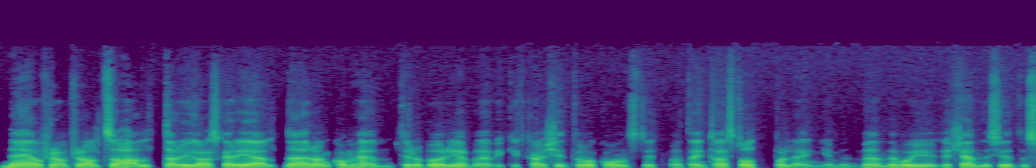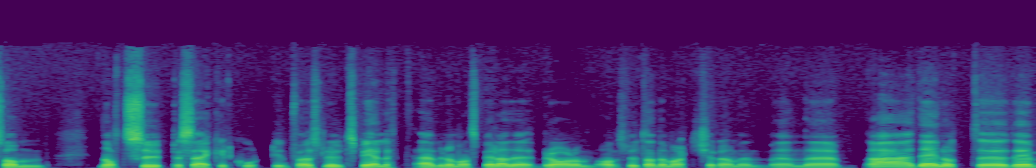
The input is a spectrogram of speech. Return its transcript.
Nej, och framförallt så haltade det ganska rejält när han kom hem till att börja med, vilket kanske inte var konstigt att han inte har stått på länge. Men, men det, var ju, det kändes ju inte som något supersäkert kort inför slutspelet, även om han spelade bra de avslutande matcherna. Men, men äh, det, är något, eh, det, är,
